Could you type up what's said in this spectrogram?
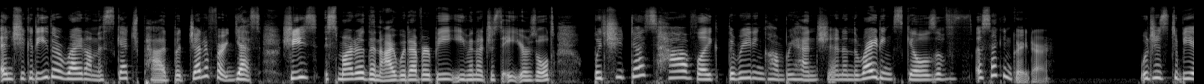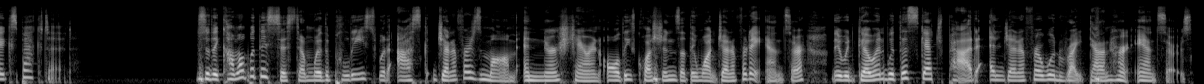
and she could either write on a sketch pad. But Jennifer, yes, she's smarter than I would ever be, even at just eight years old, but she does have like the reading comprehension and the writing skills of a second grader, which is to be expected. So they come up with this system where the police would ask Jennifer's mom and nurse Sharon all these questions that they want Jennifer to answer. They would go in with a sketch pad and Jennifer would write down her answers.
